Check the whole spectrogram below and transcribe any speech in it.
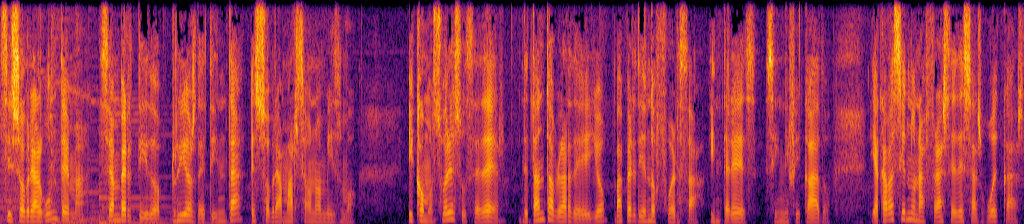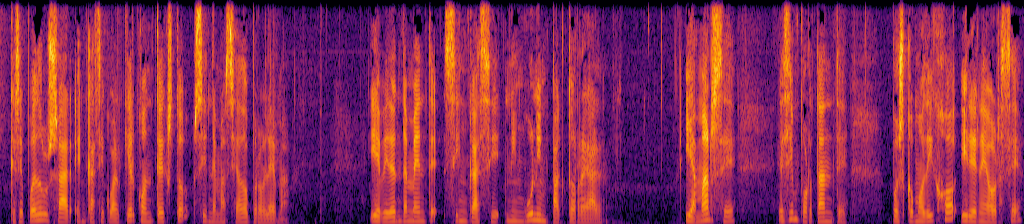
Si sobre algún tema se han vertido ríos de tinta es sobre amarse a uno mismo. Y como suele suceder, de tanto hablar de ello va perdiendo fuerza, interés, significado, y acaba siendo una frase de esas huecas que se puede usar en casi cualquier contexto sin demasiado problema. Y evidentemente sin casi ningún impacto real. Y amarse es importante, pues como dijo Irene Orce,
